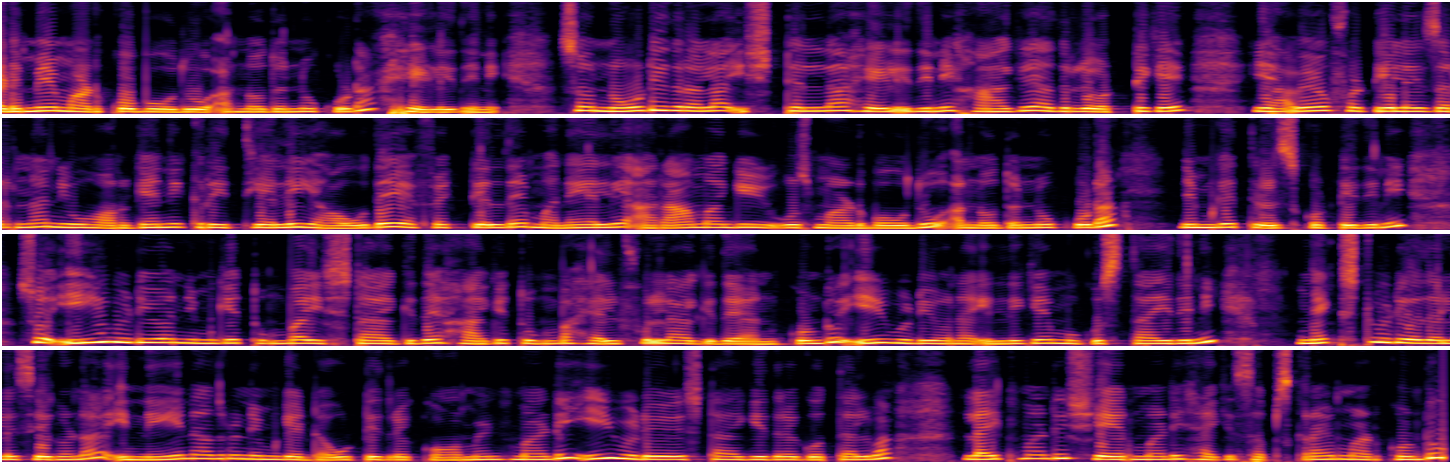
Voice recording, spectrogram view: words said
ಕಡಿಮೆ ಮಾಡ್ಕೋಬೋದು ಅನ್ನೋದನ್ನು ಕೂಡ ಹೇಳಿದ್ದೀನಿ. ಸೊ ನೋಡಿದ್ರಲ್ಲ, ಇಷ್ಟೆಲ್ಲ ಹೇಳಿದ್ದೀನಿ. ಹಾಗೆ ಅದ್ರ ಒಟ್ಟಿಗೆ ಯಾವ್ಯಾವ ಫರ್ಟಿಲೈಸರ್ನ ನೀವು ಆರ್ಗ್ಯಾನಿಕ್ ರೀತಿಯಲ್ಲಿ ಯಾವುದೇ ಎಫೆಕ್ಟ್ ಇಲ್ಲದೆ ಮನೆಯಲ್ಲಿ ಆರಾಮಾಗಿ ಯೂಸ್ ಮಾಡ್ಬೋದು ಅನ್ನೋದನ್ನು ಕೂಡ ನಿಮಗೆ ತಿಳಿಸ್ಕೊಟ್ಟಿದ್ದೀನಿ. ಸೊ ಈ ವಿಡಿಯೋ ನಿಮಗೆ ತುಂಬ ಇಷ್ಟ ಆಗಿದೆ, ಹಾಗೆ ತುಂಬ ಹೆಲ್ಪ್ಫುಲ್ ಆಗಿದೆ ಅಂದ್ಕೊಂಡು ಈ ವಿಡಿಯೋನ ಇಲ್ಲಿಗೆ ಮುಗಿಸ್ತಾ ಇದ್ದೀನಿ. ನೆಕ್ಸ್ಟ್ ವಿಡಿಯೋದಲ್ಲಿ ಸಿಗೋಣ. ಇನ್ನೇನಾದರೂ ನಿಮಗೆ ಡೌಟ್ ಇದ್ದರೆ ಕಾಮೆಂಟ್ ಮಾಡಿ. ಈ ವಿಡಿಯೋ ಇಷ್ಟ ಆಗಿದ್ರೆ ಗೊತ್ತಲ್ವಾ? ಲೈಕ್ ಮಾಡಿ ಶೇರ್ ಮಾಡಿ, ಹಾಗೆ ಸಬ್ಸ್ಕ್ರೈಬ್ ಮಾಡಿಕೊಂಡು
